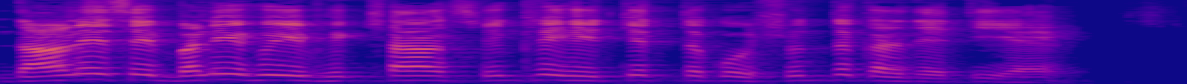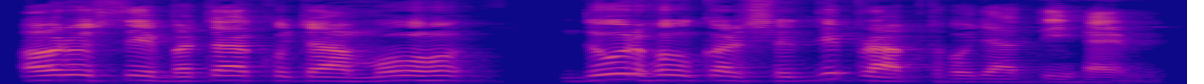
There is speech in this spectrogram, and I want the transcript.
दाने से बनी हुई भिक्षा शीघ्र ही चित्त को शुद्ध कर देती है। और उससे बचा खुचा मोह दूर होकर सिद्धि प्राप्त हो जाती है।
